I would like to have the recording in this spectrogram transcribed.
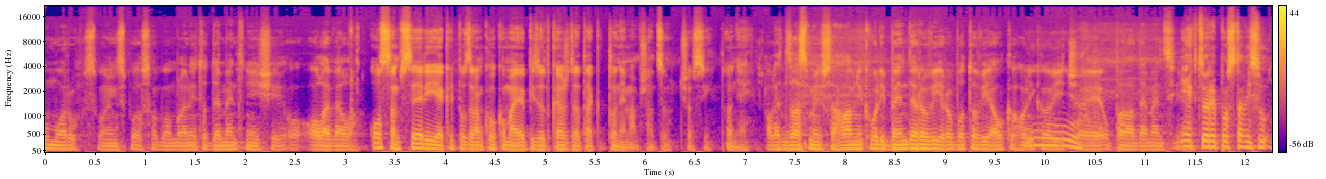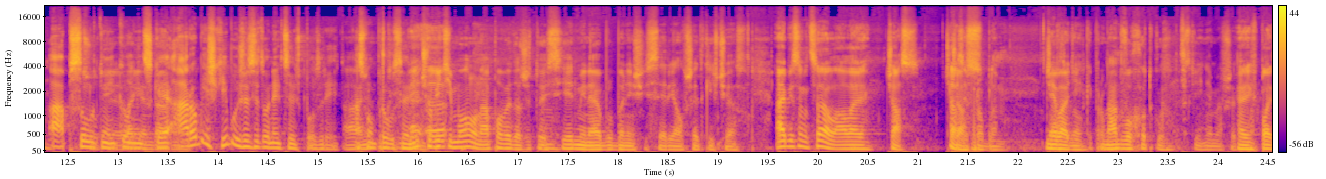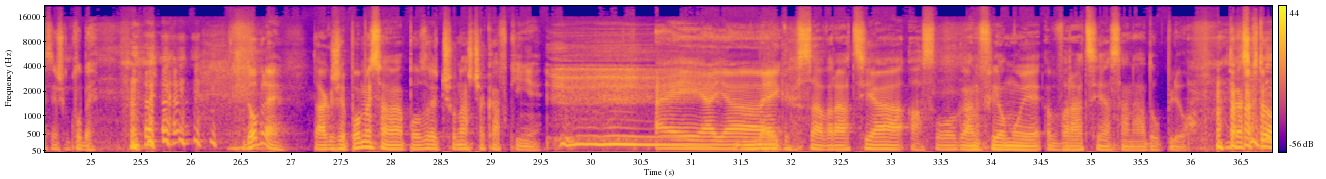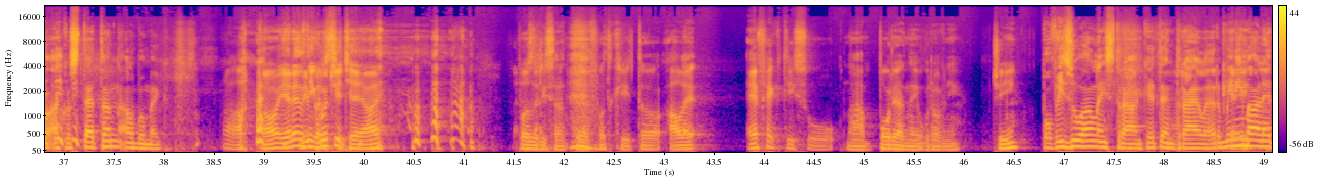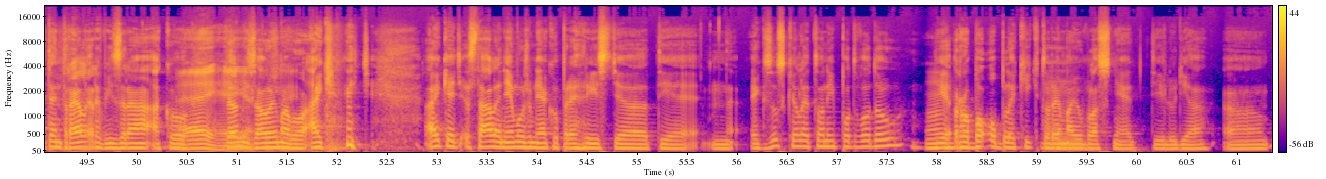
humoru svojím spôsobom, len je to dementnejšie o, o level. 8 sérií, a keď pozrám, koľko má epizód každá, tak to nemám šancu. Čo si? To nie. Ale zasmieš sa hlavne kvôli Benderovi, robotovi, alkoholikovi, uh. čo je úplná demencia. Niektoré postavy sú absolútne ikonické a robíš chybu, že si to nechceš pozrieť. Aspoň prvú sérii. Niečo by ti mohlo napovedať, že to je 7. najobľúbenejší seriál všetkých čas. Aj by som chcel, ale čas. Čas, čas. je problém. Čas Nevadí, problém. na dôchodku stihneme všetko. Hej, v PlayStation klube. Dobre, takže poďme sa pozrieť, čo nás čaká v kine. Aj, aj, aj. Meg sa vracia a slogan filmu je Vracia sa na dupľu. Teraz kto, ako Staten alebo Meg? No, jeden z nich určite, ale... Pozri sa, tie fotky, to, ale efekty sú na poriadnej úrovni. Či? Po vizuálnej stránke ten trailer, okay. minimálne ten trailer vyzerá ako hey, hey, veľmi akože- zaujímavo, aj keď, aj keď stále nemôžem nejako prehrísť uh, tie exoskeletony pod vodou, mm. tie roboobleky, ktoré mm. majú vlastne tí ľudia uh,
